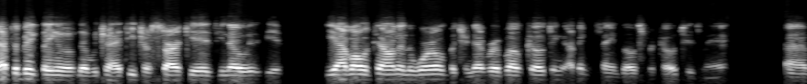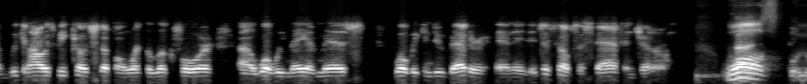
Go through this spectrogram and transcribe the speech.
that's a big thing that we try to teach our star kids. You know, you have all the talent in the world, but you're never above coaching, I think the same goes for coaches, man. Uh, we can always be coached up on what to look for, uh, what we may have missed, what we can do better, and it, it just helps the staff in general. Walls, uh,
